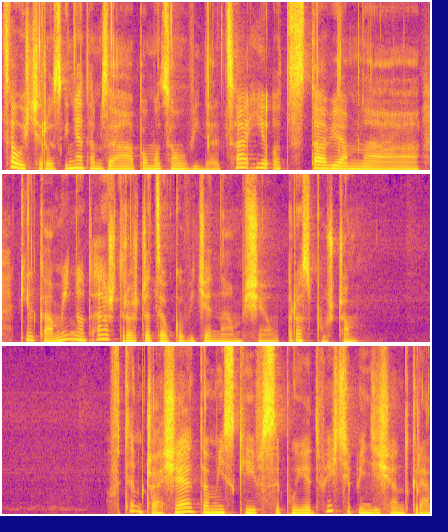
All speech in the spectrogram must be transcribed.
Całość rozgniatam za pomocą widelca i odstawiam na kilka minut, aż drożdże całkowicie nam się rozpuszczą. W tym czasie do miski wsypuję 250 g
